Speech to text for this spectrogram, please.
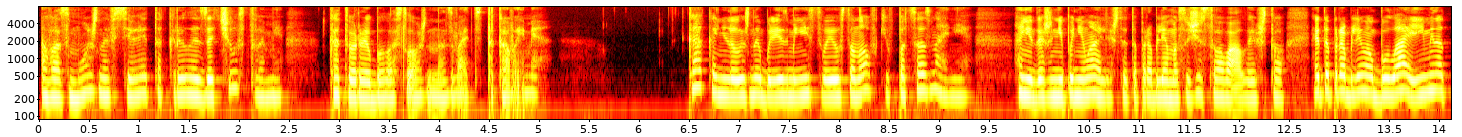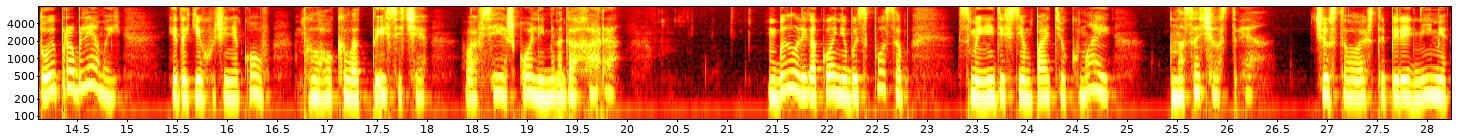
Возможно, все это крылось за чувствами, которые было сложно назвать таковыми. Как они должны были изменить свои установки в подсознании? Они даже не понимали, что эта проблема существовала, и что эта проблема была именно той проблемой. И таких учеников было около тысячи во всей школе Минагахара. Был ли какой-нибудь способ сменить их симпатию к Май на сочувствие? Чувствовала, что перед ними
